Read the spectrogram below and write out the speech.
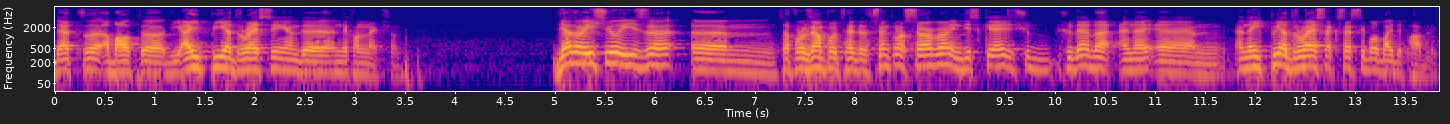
that's uh, about uh, the IP addressing and the, and the connection. The other issue is, uh, um, so for example, say the central server, in this case, should, should have a, an, um, an IP address accessible by the public.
